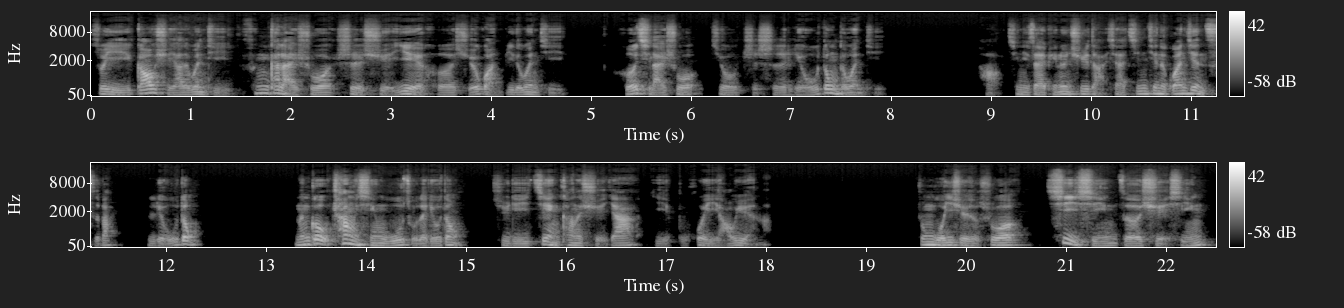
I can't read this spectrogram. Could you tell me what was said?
所以高血压的问题分开来说是血液和血管壁的问题，合起来说就只是流动的问题。好，请你在评论区打下今天的关键词吧。流动能够畅行无阻的流动，距离健康的血压也不会遥远了。中国医学所说“气行则血行，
